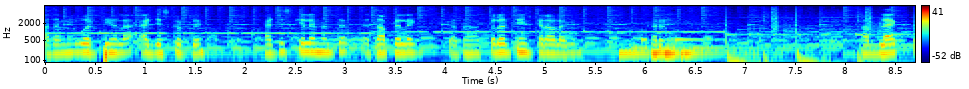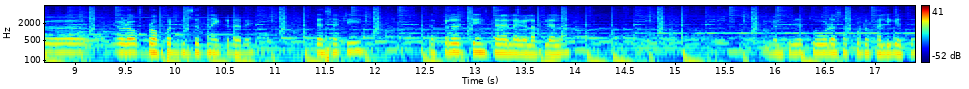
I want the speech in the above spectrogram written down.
आता मी वरती ह्याला ॲडजस्ट करतो आहे ॲडजस्ट केल्यानंतर त्याचा आपल्याला एक आता कलर चेंज करावा लागेल. कारण हा ब्लॅक एवढा प्रॉपर दिसत नाही कलर आहे. त्यासाठी कलर चेंज करायला लागेल आपल्याला. गणपतीचा थोडासा फोटो खाली घेतो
